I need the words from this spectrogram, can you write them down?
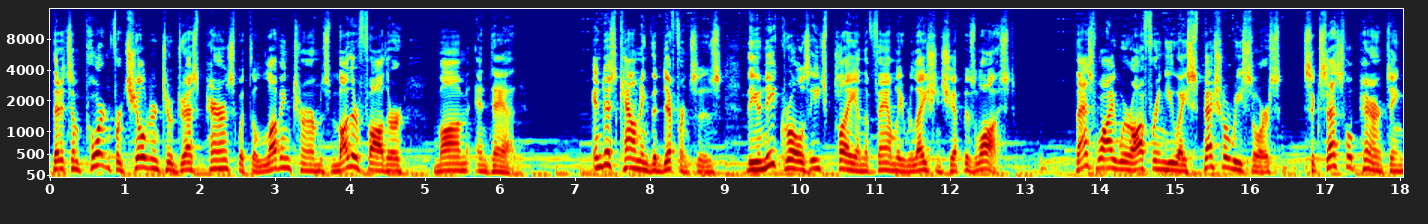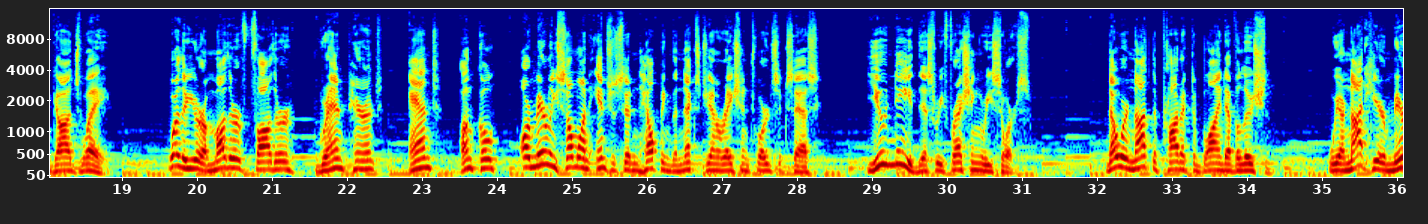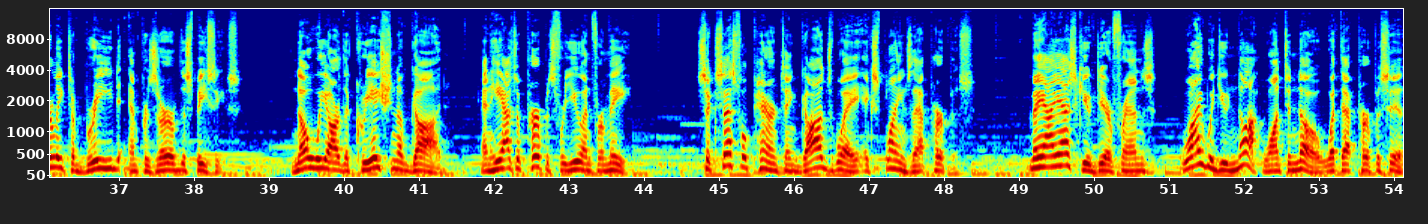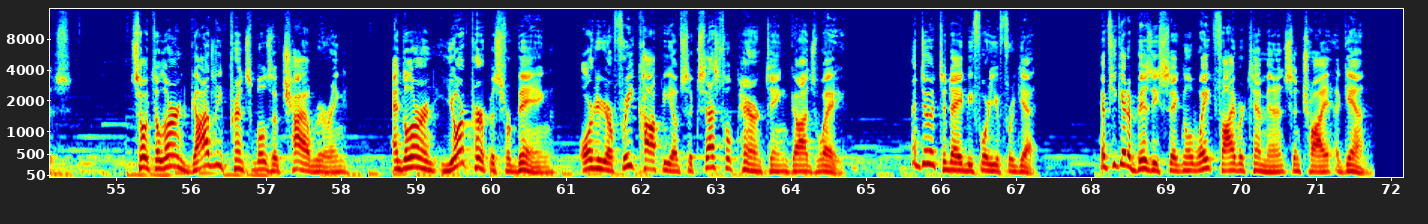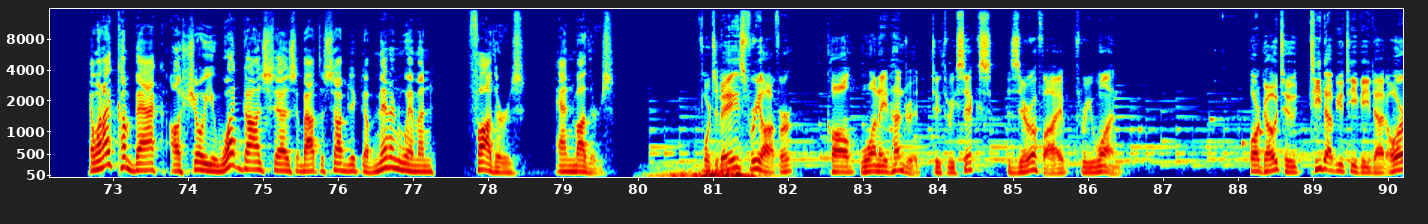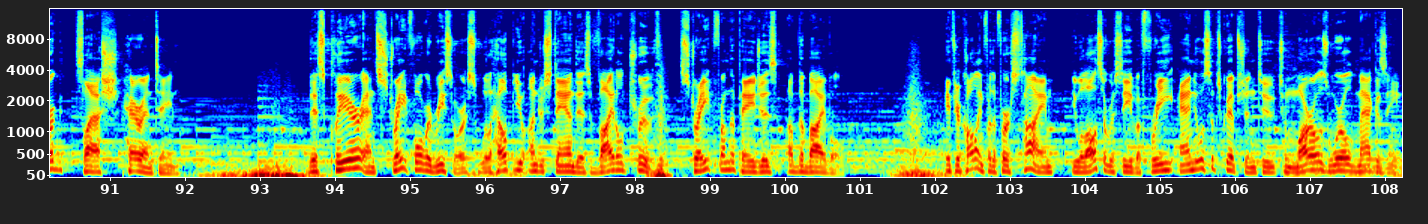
that it's important for children to address parents with the loving terms mother, father, mom, and dad. In discounting the differences, the unique roles each play in the family relationship is lost. That's why we're offering you a special resource Successful Parenting God's Way. Whether you're a mother, father, grandparent, aunt, uncle, or merely someone interested in helping the next generation toward success, you need this refreshing resource. No, we're not the product of blind evolution. We are not here merely to breed and preserve the species. No, we are the creation of God, and He has a purpose for you and for me. Successful parenting God's way explains that purpose. May I ask you, dear friends, why would you not want to know what that purpose is? So, to learn godly principles of child rearing, and to learn your purpose for being, order your free copy of Successful Parenting God's Way. And do it today before you forget. If you get a busy signal, wait five or 10 minutes and try again. And when I come back, I'll show you what God says about the subject of men and women, fathers and mothers. For today's free offer, call 1 800 236 0531 or go to twtv.org/parenting. This clear and straightforward resource will help you understand this vital truth straight from the pages of the Bible. If you're calling for the first time, you will also receive a free annual subscription to Tomorrow's World magazine.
